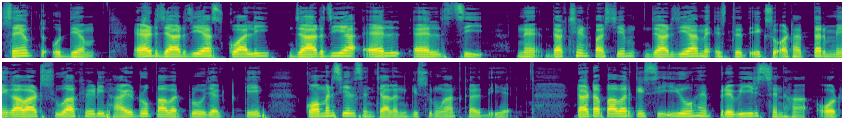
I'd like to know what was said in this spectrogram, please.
संयुक्त उद्यम एड जार्जिया स्क्वाली, जार्जिया एलएलसी ने दक्षिण पश्चिम जार्जिया में स्थित 178 megawatt Shuakhevi hydro power project के कॉमर्शियल संचालन की शुरुआत कर दी है। टाटा पावर के सीईओ हैं प्रवीर सिन्हा और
